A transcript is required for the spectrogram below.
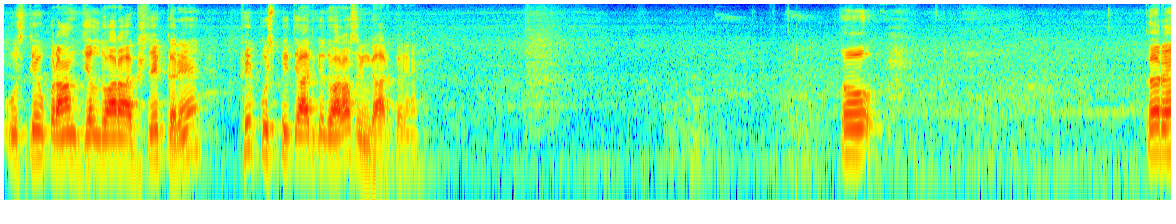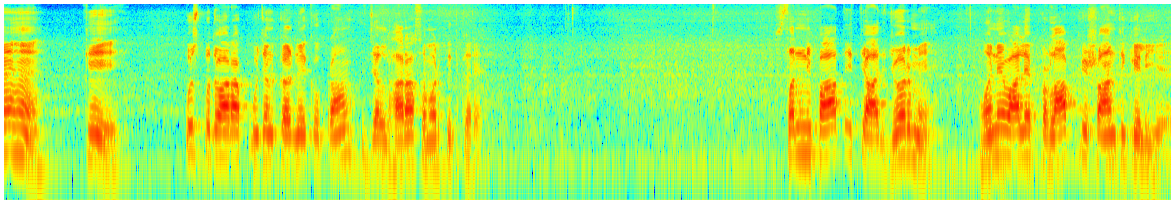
उसके उपरांत जल द्वारा अभिषेक करें फिर पुष्प इत्यादि के द्वारा श्रृंगार करें। तो कह रहे हैं कि पुष्प द्वारा पूजन करने के उपरांत जलधारा समर्पित करें। सन्निपात इत्यादि ज्वर में होने वाले प्रलाप की शांति के लिए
